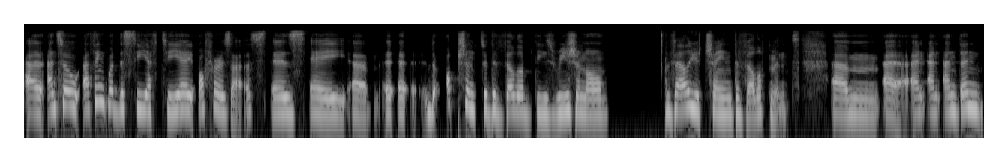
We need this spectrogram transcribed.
Uh, and so I think what the CFTA offers us is a, uh, a, a the option to develop these regional value chain development um, uh, and, and and then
